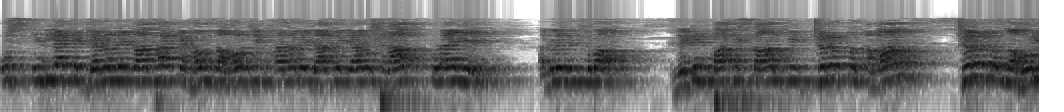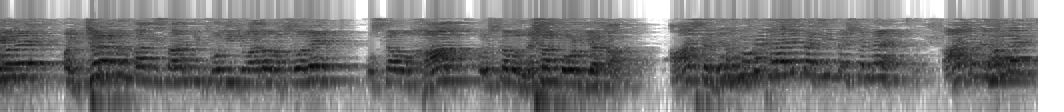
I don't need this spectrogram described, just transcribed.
उस इंडिया के जनरल ने कहा था कि हम लाहौर जिम खाना में जाके जो है वो शराब उड़ाएँगे अगले दिन सुबह। लेकिन पाकिस्तान के जरूरतमंद अवाम, जरूरतमंद लाहौरियों ने और जरूरतमंद पाकिस्तान की फौजी जवानों और अफसरों ने उसका वो खाक और उसका वो नशा तोड़ दिया था। आज का दिन हमें उन्हें खराज तहसील पेश करना है। आज का दिन हमने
